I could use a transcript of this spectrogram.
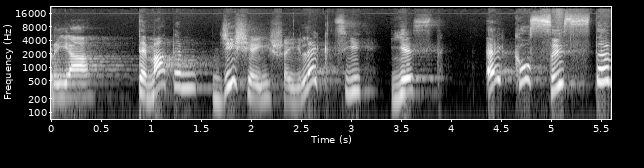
Teoria. Tematem dzisiejszej lekcji jest ekosystem.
